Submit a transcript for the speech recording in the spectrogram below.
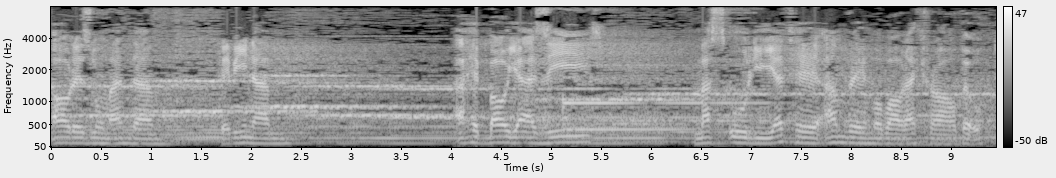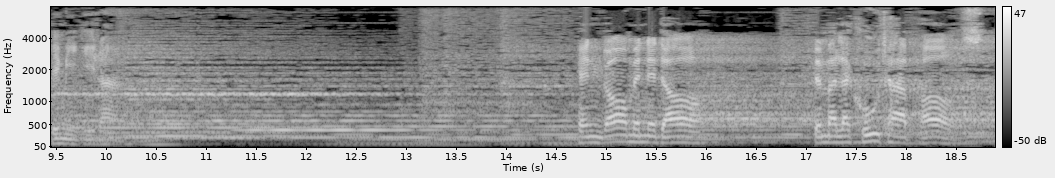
آرزومندم. ببینم احبای عزیز مسئولیت امر مبارک را به عهده می گیرند هنگام ندا به ملکوت ابحاث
